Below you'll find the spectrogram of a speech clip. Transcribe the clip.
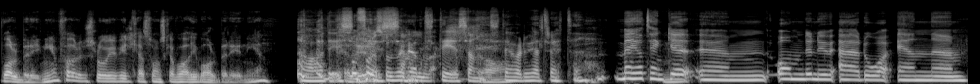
Valberedningen föreslår ju vilka som ska vara i valberedningen. Ja, det är, så, det är sant. Det, är sant. Ja. det har du helt rätt i. Men jag tänker, mm. um, om det nu är då en um,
